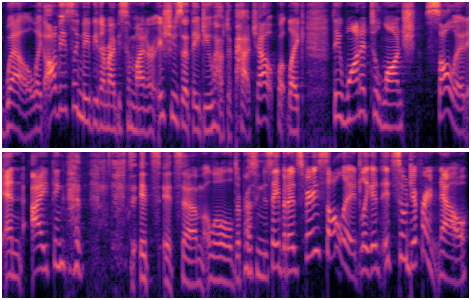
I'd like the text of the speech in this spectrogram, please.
Well. Like obviously maybe there might be some minor issues that they do have to patch out, but like they want it to launch solid and I think that it's it's, it's um, a little depressing to say, but it's very solid. Like it, it's so different now.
